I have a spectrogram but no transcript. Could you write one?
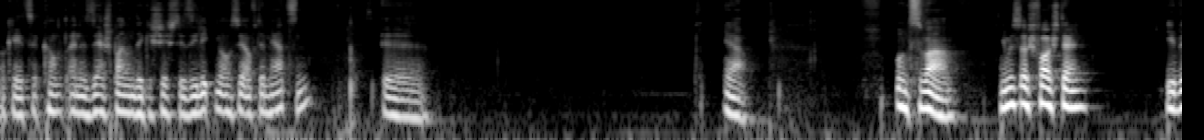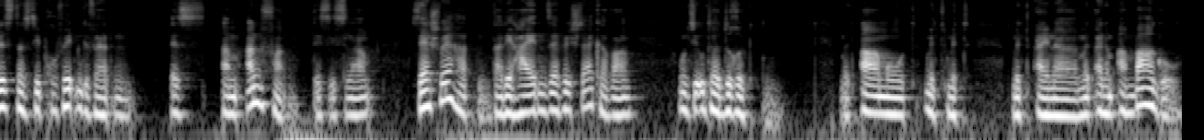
Okay, jetzt kommt eine sehr spannende Geschichte. Sie liegt mir auch sehr auf dem Herzen. Äh, ja. Und zwar, ihr müsst euch vorstellen, ihr wisst, dass die Prophetengefährten es am Anfang des Islam sehr schwer hatten, da die Heiden sehr viel stärker waren und sie unterdrückten. Mit Armut, mit, mit, mit, einer, mit einem Embargo.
